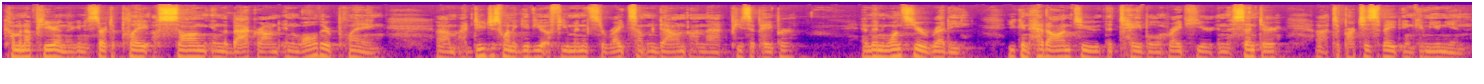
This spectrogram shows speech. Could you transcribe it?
coming up here and they're going to start to play a song in the background. And while they're playing, um, I do just want to give you a few minutes to write something down on that piece of paper. And then once you're ready, you can head on to the table right here in the center uh, to participate in communion.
